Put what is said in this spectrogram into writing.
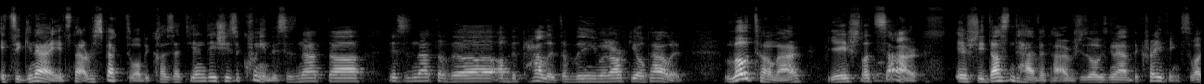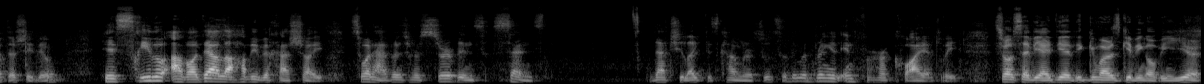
it's a gnai. It's not respectable because at the end of the day she's a queen. This is not uh, this is not of the of the palate of the monarchical palate. Lo tomar yesh latzar. If she doesn't have it, however, she's always going to have the craving. So what does she do? So what happens? Her servants sensed that she liked this commoner suit, so they would bring it in for her quietly. So I said the idea that Gemara is giving over here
